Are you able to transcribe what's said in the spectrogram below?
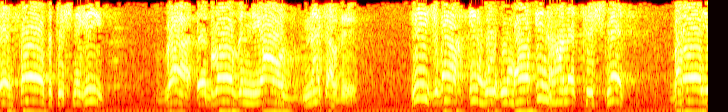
احساس تشنگی و ابراز نیاز نکرده. هیچ وقت این حلقوم ها این همه تشنه برای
